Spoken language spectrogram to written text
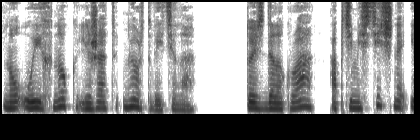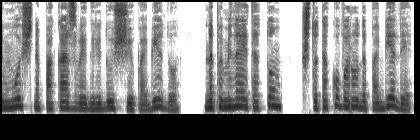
Но у их ног лежат мертвые тела. То есть Делакруа оптимистично и мощно показывая грядущую победу, напоминает о том, что такого рода победы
